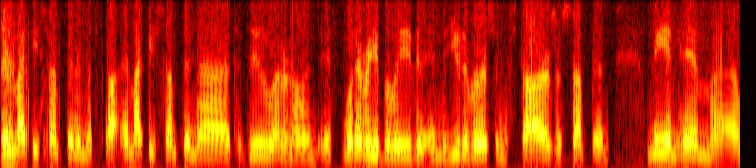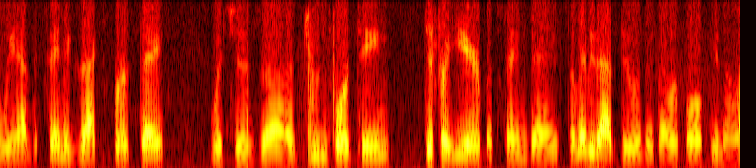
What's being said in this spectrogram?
There- it might be something in the star. It might be something uh, to do. I don't know. In, if whatever you believe in, in the universe and the stars or something. Me and him, uh, we have the same exact birthday, which is uh, June 14. Different year, but same day. So maybe that do with it. That we're both, you know,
